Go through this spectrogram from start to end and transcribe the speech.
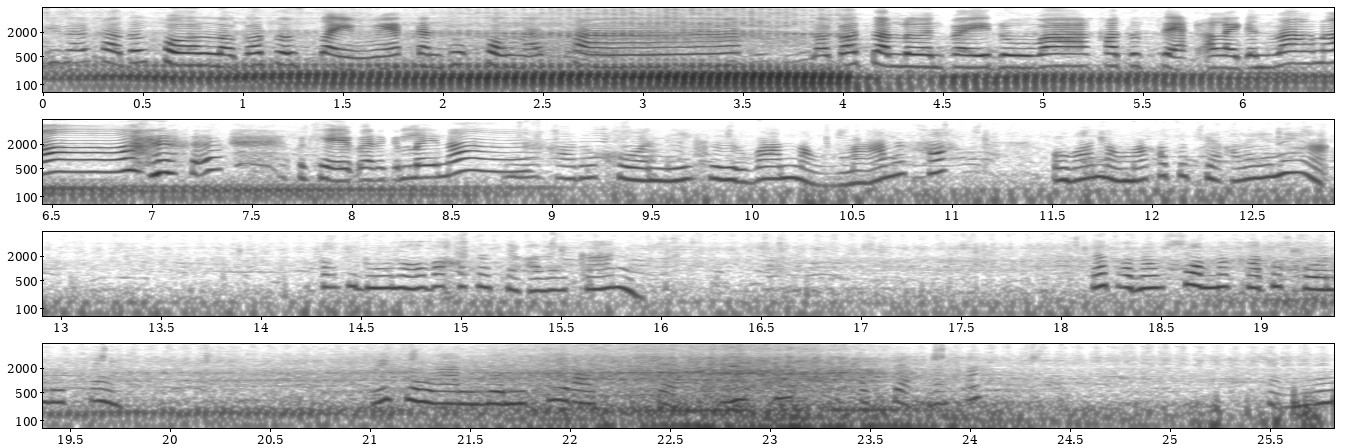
นี่นะคะทุกคนเราก็จะใส่แมสกกันทุกคนนะคะ แล้วก็จะเลินไปดูว่าเขาจะแจกอะไรกันบ้างเนาะโอเคไปกันเลยนะนะคะ ทุกคนนี่คือบ้านหนองม้านะคะบอกว่าหนองม้าเขาจะแจกอะไรเนี่ย ต้องไปดูเนาะว่าเขาจะแจกอะไรกัน แล้วต่อน้ำส้มนะคะ ทุกคนดูสินี่คืองานบุญที่เราแจกนะคะเราแจกนะคะโอ้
